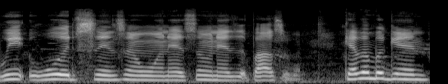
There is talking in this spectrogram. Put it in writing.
we would send someone as soon as possible. Kevin began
